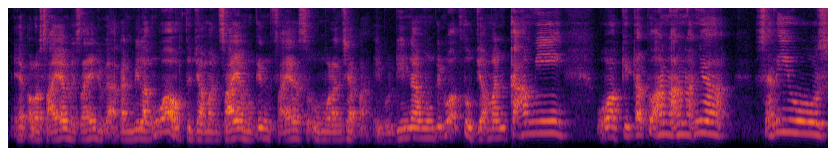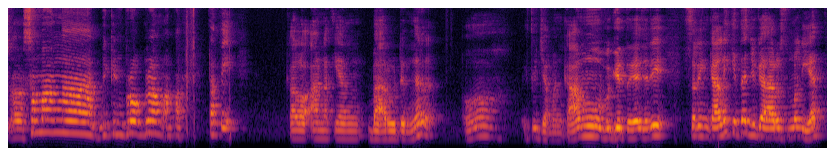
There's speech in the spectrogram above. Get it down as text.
Ya kalau saya misalnya juga akan bilang, wah waktu zaman saya mungkin saya seumuran siapa? Ibu Dina mungkin waktu zaman kami, wah kita tuh anak-anaknya serius, uh, semangat, bikin program apa. Tapi kalau anak yang baru dengar, oh itu zaman kamu begitu ya. Jadi sering kali kita juga harus melihat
